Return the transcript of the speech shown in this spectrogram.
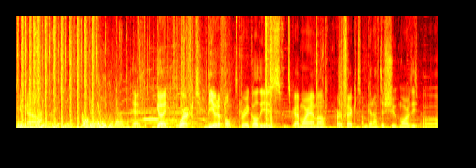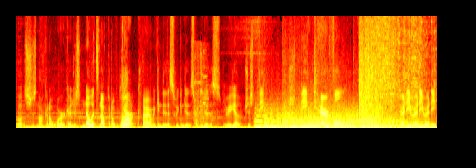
Working now. Okay, good. Worked. Beautiful. Let's break all these. Let's grab more ammo. Perfect. I'm gonna have to shoot more of these. Oh, it's just not gonna work. I just know it's not gonna work. All right, we can do this. We can do this. We can do this. Here we go. Just be, just be careful. Ready, ready, ready.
